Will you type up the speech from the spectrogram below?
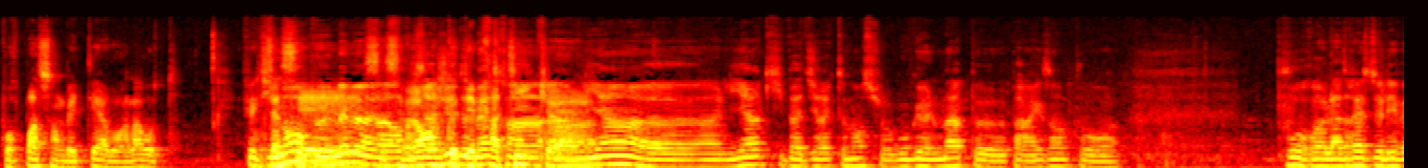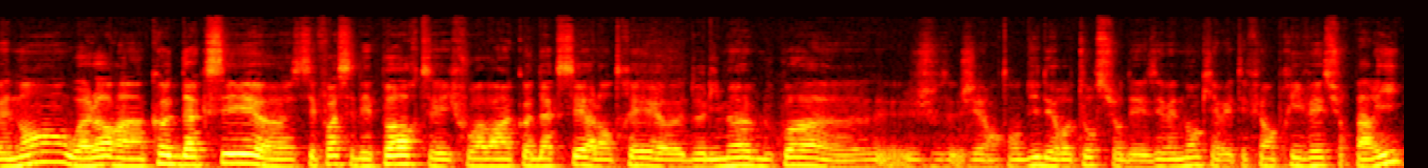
pour pas s'embêter à voir la route. Effectivement, on peut même envisager de mettre pratique, un, lien, euh, un lien qui va directement sur Google Maps, euh, par exemple, pour pour euh, l'adresse de l'événement ou alors un code d'accès. Euh, ces fois, c'est des portes et il faut avoir un code d'accès à l'entrée euh, de l'immeuble ou quoi. Euh, J'ai entendu des retours sur des événements qui avaient été faits en privé sur Paris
